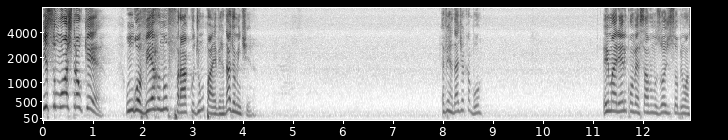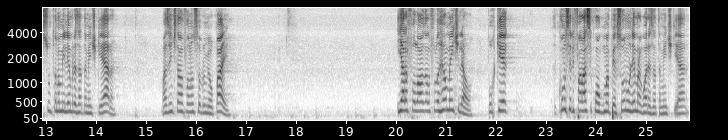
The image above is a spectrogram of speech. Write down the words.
isso mostra o quê? Um governo fraco de um pai, é verdade ou mentira? É verdade e acabou. Eu e Mariane conversávamos hoje sobre um assunto, eu não me lembro exatamente o que era, mas a gente estava falando sobre o meu pai. E ela falou algo, ela falou, realmente, Léo, porque como se ele falasse com alguma pessoa, não lembro agora exatamente o que era.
